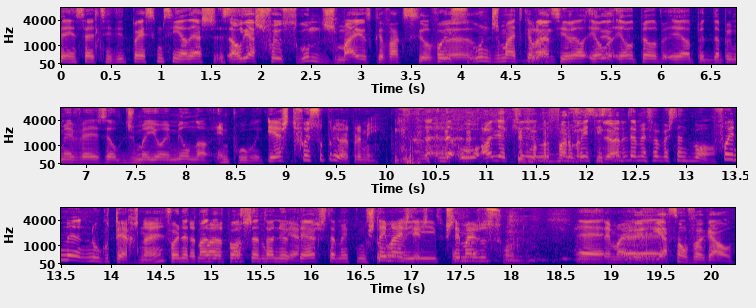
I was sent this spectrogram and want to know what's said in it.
em certo sentido, parece-me sim. Aliás, Aliás, foi o segundo desmaio de Cavaco Silva. Foi o segundo desmaio de Cavaco Silva. Ele, ele, ele, pela, ele, da primeira vez, ele desmaiou em, mil, em público. Este foi superior para mim. o, olha que uma o 95 melhor. também foi bastante bom. Foi na, no Guterres, não é? Foi na, na tomada, tomada de posse de António Guterres. Guterres também começou Gostei mais deste, gostei mais do segundo. É, mais... é, reação vagal.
